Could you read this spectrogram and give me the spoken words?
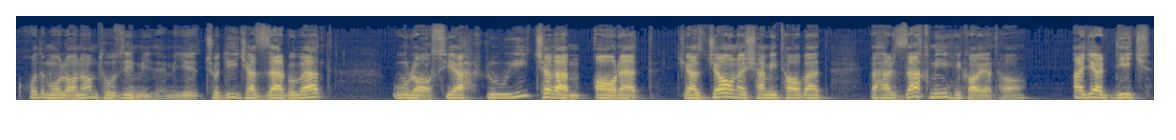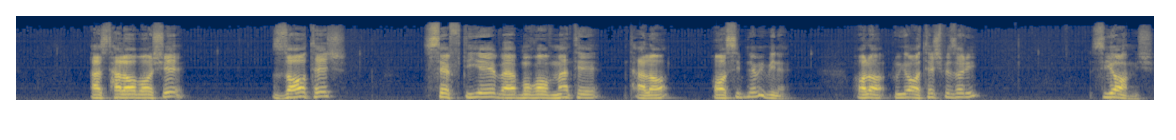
خود مولانا هم توضیح میده. میگه چو که از ضرب و او را سیه رویی چقدر آرد که از جانش همی تابد به هر زخمی حکایت ها اگر دیک از طلا باشه ذاتش سفتیه و مقاومت طلا آسیب نمی‌بینه. حالا روی آتش بذاری. سیاه میشه.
